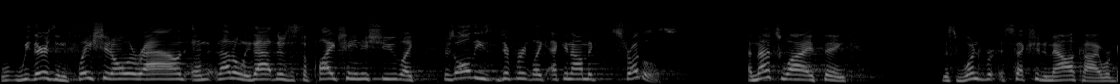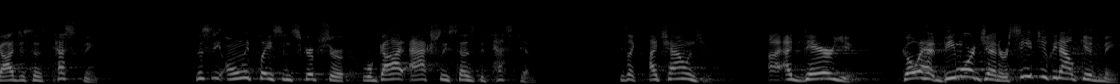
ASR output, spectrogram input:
we, there's inflation all around. And not only that, there's a supply chain issue. Like, there's all these different, like, economic struggles. And that's why I think this one section in Malachi where God just says, Test me. This is the only place in Scripture where God actually says to test him. He's like, I challenge you. I, I dare you. Go ahead, be more generous. See if you can outgive me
